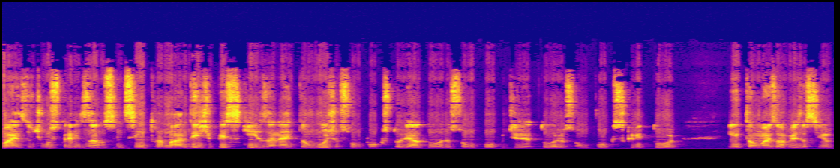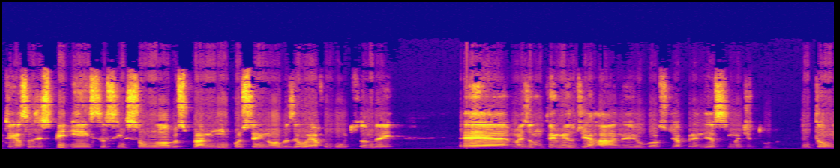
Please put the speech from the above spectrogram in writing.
mas últimos três anos, sim, sim, trabalho desde pesquisa, né? Então, hoje eu sou um pouco historiador, eu sou um pouco diretor, eu sou um pouco escritor. Então, mais uma vez, assim, eu tenho essas experiências, assim, que são novas para mim, por serem novas, eu erro muito também. É, mas eu não tenho medo de errar, né? Eu gosto de aprender acima de tudo. Então,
